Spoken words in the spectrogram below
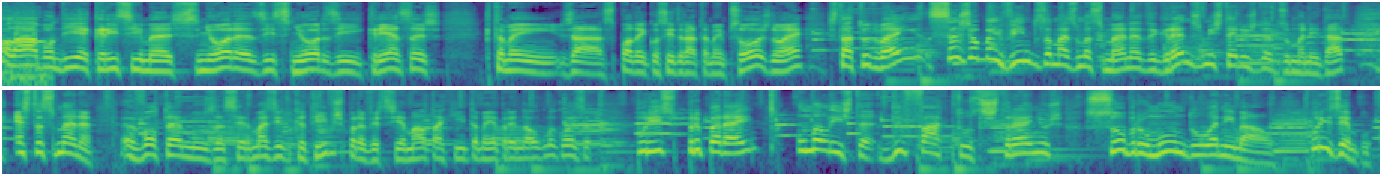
Olá, bom dia, caríssimas senhoras e senhores e crianças que também já se podem considerar também pessoas, não é? Está tudo bem? Sejam bem-vindos a mais uma semana de grandes mistérios da desumanidade. Esta semana voltamos a ser mais educativos para ver se a malta aqui também aprende alguma coisa. Por isso, preparei uma lista de factos estranhos sobre o mundo animal. Por exemplo,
